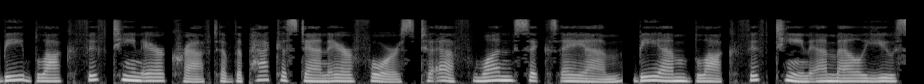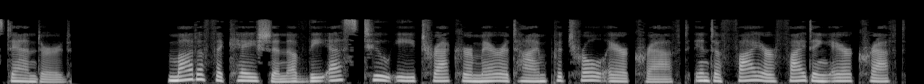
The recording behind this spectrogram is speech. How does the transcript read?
B Block 15 aircraft of the Pakistan Air Force to F-16AM, BM Block 15 MLU standard Modification of the S-2E Tracker maritime patrol aircraft into fire-fighting aircraft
